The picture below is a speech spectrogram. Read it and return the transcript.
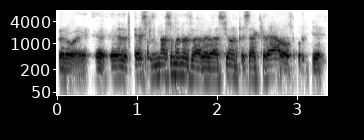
pero eh, eh, eso es más o menos la relación que se ha creado, porque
